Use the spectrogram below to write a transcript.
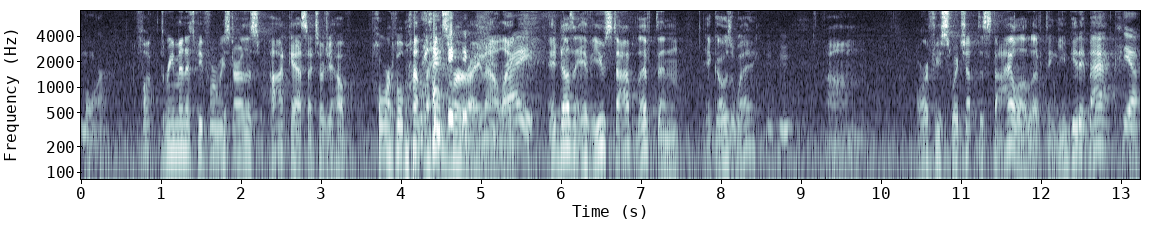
more. fuck three minutes before we started this podcast i told you how horrible my legs were Right. right now like Right. it doesn't if you stop lifting it goes away Mm-hmm. um, or if you switch up the style of lifting you get it back Yeah.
